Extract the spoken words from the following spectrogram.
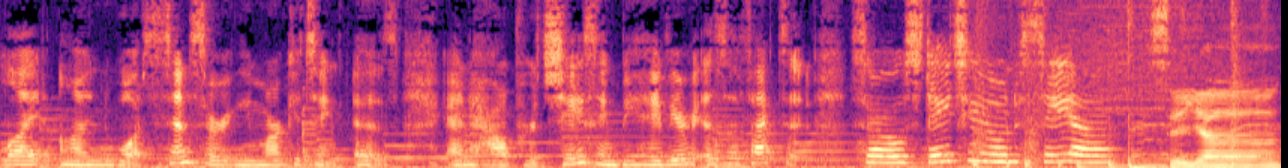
light on what sensory marketing is and how purchasing behavior is affected. So stay tuned. See ya. See ya.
